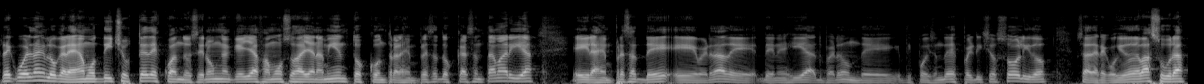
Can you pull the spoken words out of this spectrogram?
Recuerdan lo que le habíamos dicho a ustedes cuando hicieron aquellos famosos allanamientos contra las empresas de Oscar Santa María eh, y las empresas de, eh, ¿verdad? De, energía, perdón, de disposición de desperdicios sólidos, o sea, de recogido de basura.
